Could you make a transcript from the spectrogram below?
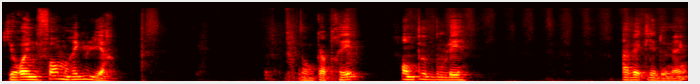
qui auront une forme régulière. Donc après, on peut bouler avec les deux mains.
